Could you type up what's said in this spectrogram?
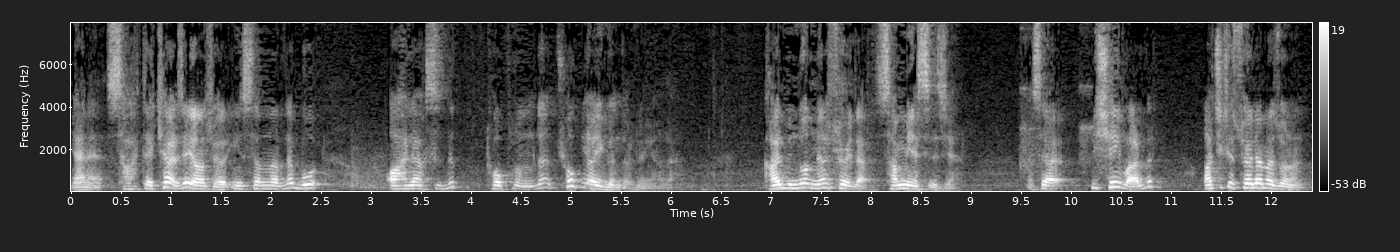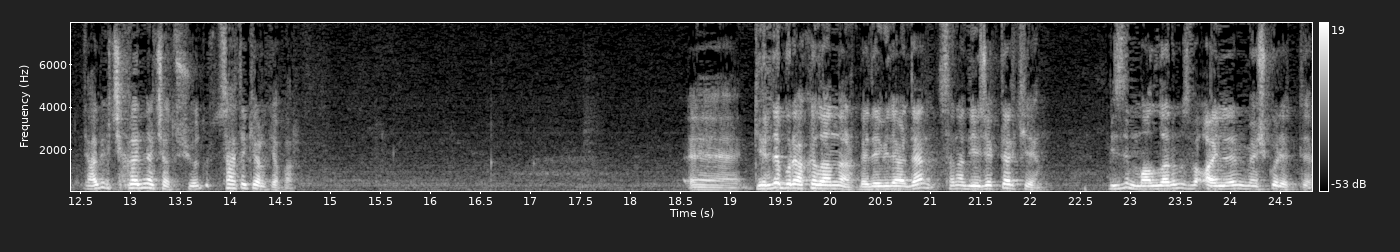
Yani sahtekarca yalan söyler. İnsanlarda bu ahlaksızlık toplumda çok yaygındır dünyada. Kalbinde olmayan söyler, samimiyetsizce. Mesela bir şey vardır, açıkça söylemez onun. Halbuki çıkarına çatışıyordur, sahtekarlık yapar. Ee, geride bırakılanlar, bedevilerden sana diyecekler ki, bizim mallarımız ve ailelerimiz meşgul etti.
